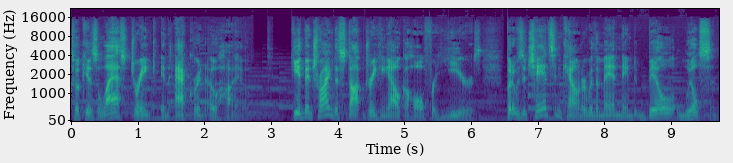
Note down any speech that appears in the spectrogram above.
took his last drink in Akron, Ohio. He had been trying to stop drinking alcohol for years, but it was a chance encounter with a man named Bill Wilson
